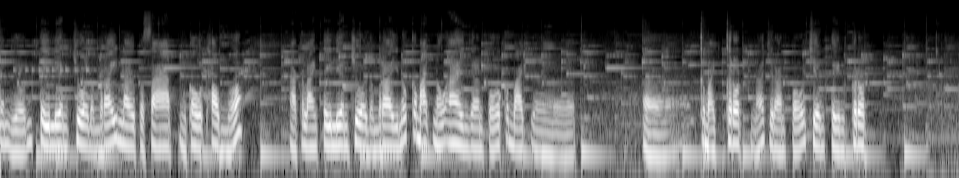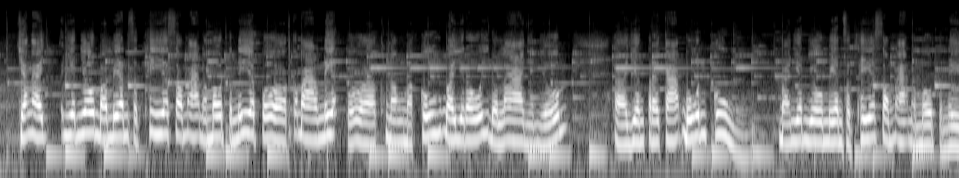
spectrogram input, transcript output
ញញោមទីលានជួលដំរីនៅប្រាសាទអង្គរធំហ៎អាកន្លែងទីលានជួលដំរីនោះក្បាច់នោះឯងច្រើនពោក្បាច់អឺក្បាច់ក្រុតណាច្រើនពោជើងទៀនក្រុត ចឹងឯញាតិញោមបើមានសទ្ធាសូមអនុមោទនាពោក្បាលនាគពោក្នុងមួយគូ300ដុល្លារញាតិញោមយើងត្រូវការ4គូបើញាតិញោមមានសទ្ធាសូមអនុមោទនា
